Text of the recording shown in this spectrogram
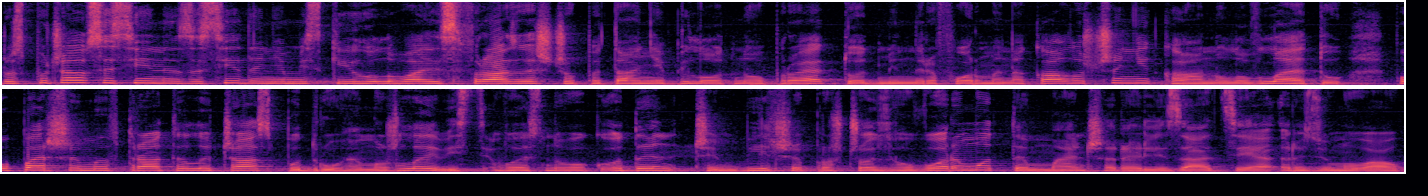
Розпочав сесійне засідання міський голова із фрази, що питання пілотного проекту адмінреформи на Калущині кануло в лету. По-перше, ми втратили час, по-друге, можливість. Висновок один: чим більше про щось говоримо, тим менше реалізація. Резюмував.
